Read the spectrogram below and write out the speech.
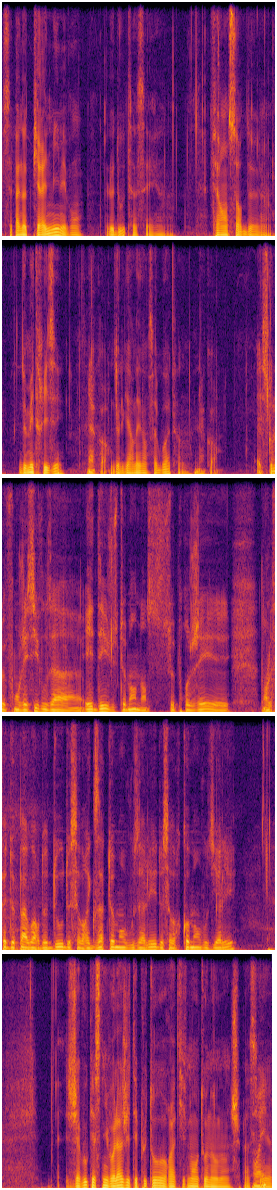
c'est pas notre pire ennemi, mais bon, le doute, c'est faire en sorte de, de maîtriser, de le garder dans sa boîte. D'accord. Est-ce que le Fonds Gessi vous a aidé justement dans ce projet, dans le fait de ne pas avoir de doute, de savoir exactement où vous allez, de savoir comment vous y allez? J'avoue qu'à ce niveau-là, j'étais plutôt relativement autonome. Je ne sais pas euh,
